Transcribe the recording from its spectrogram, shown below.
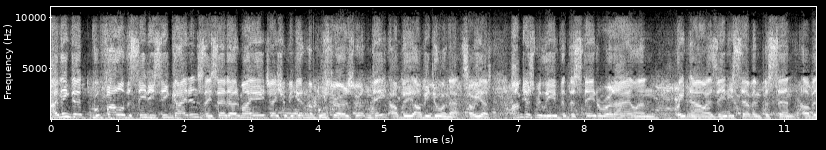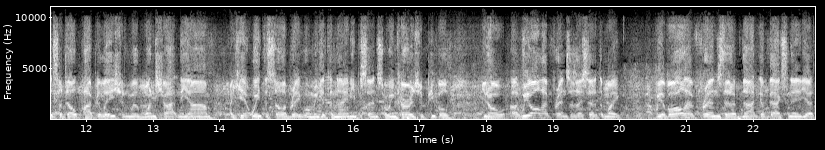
I think that we'll follow the CDC guidance. They said at my age I should be getting the booster at a certain date. I'll be I'll be doing that. So yes, I'm just relieved that the state of Rhode Island right now has 87% of its adult population with one shot in the arm. I can't wait to celebrate when we get to 90%. So we encourage the people. You know, uh, we all have friends, as I said at the mic. We have all have friends that have not got vaccinated yet.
